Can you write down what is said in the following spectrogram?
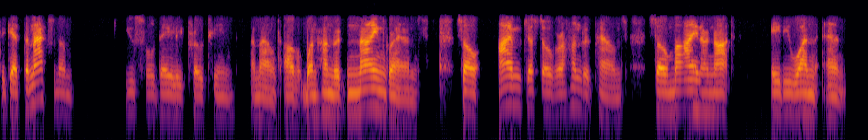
to get the maximum useful daily protein amount of 109 grams. So I'm just over 100 pounds, so mine are not 81 and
